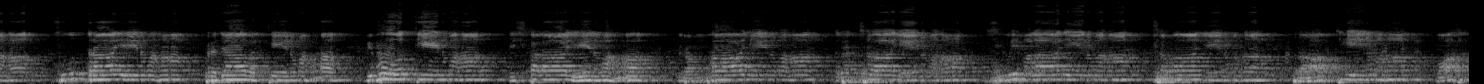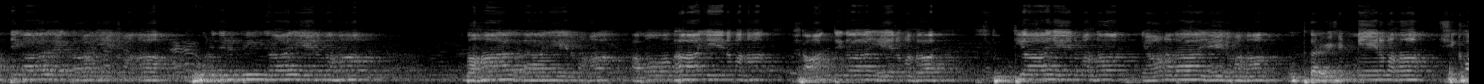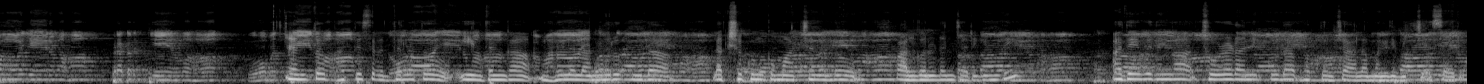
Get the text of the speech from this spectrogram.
నమ. సూత్రాయ నమ ప్రజావత్యే నమ విభూత్యే నమ నిష్కలాయే నమ రంభాయే నమ రక్షాయే నమ శివిమలాయే నమ క్షమాయే నమ ప్రాప్త్యే నమ వాసంతికాలకాయ నమ భూనిర్బీజాయ నమ మహాగణాయ నమ అమోఘాయే నమ ఎంతో భక్తి శ్రద్ధలతో ఈ విధంగా మహిళలందరూ కూడా లక్ష కుంకుమార్చనలో పాల్గొనడం జరిగింది. అదేవిధంగా చూడడానికి కూడా భక్తులు చాలామంది విచ్చేశారు.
